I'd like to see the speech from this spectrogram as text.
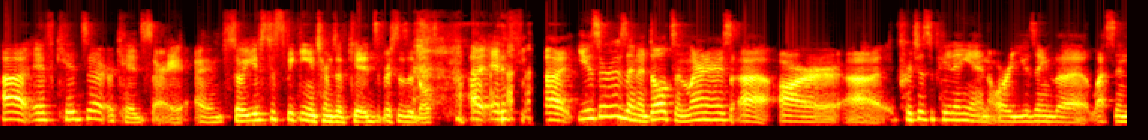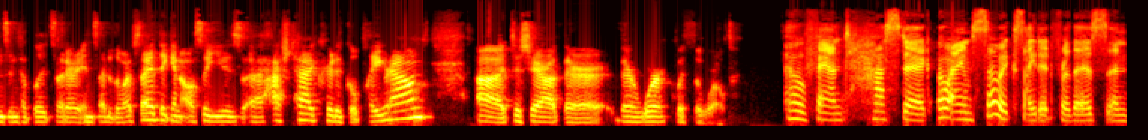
Uh, if kids are, or kids, sorry, I'm so used to speaking in terms of kids versus adults. uh, if uh, users and adults and learners uh, are uh, participating in or using the lessons and templates that are inside of the website, they can also use hashtag Critical Playground to share out their their work with the world. Oh, fantastic. Oh, I am so excited for this. And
